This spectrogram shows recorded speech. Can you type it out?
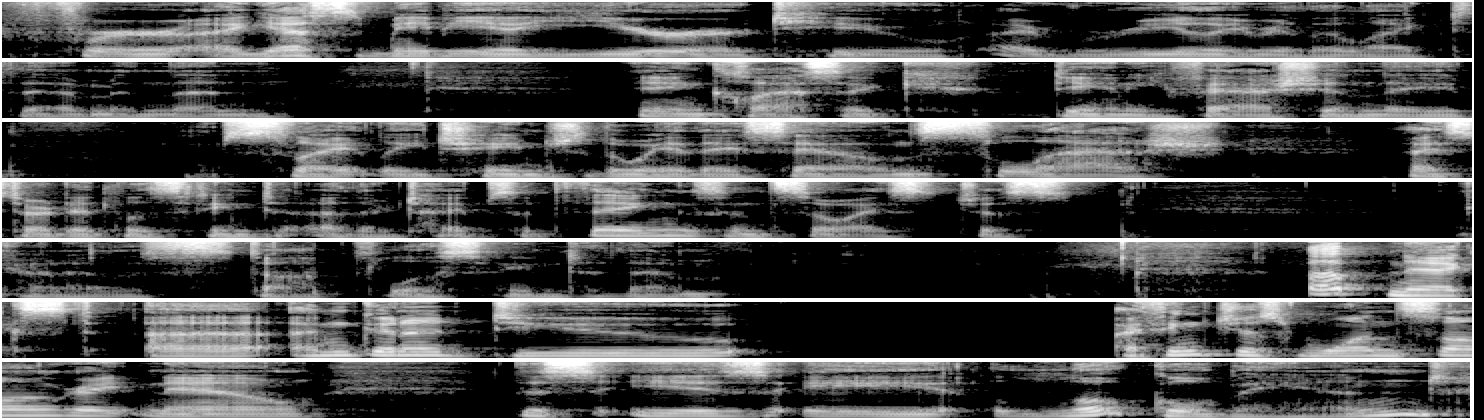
for I guess maybe a year or two. I really really liked them, and then in classic Danny fashion, they slightly changed the way they sound. Slash, I started listening to other types of things, and so I just kind of stopped listening to them. Up next, uh, I'm gonna do I think just one song right now. This is a local band.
